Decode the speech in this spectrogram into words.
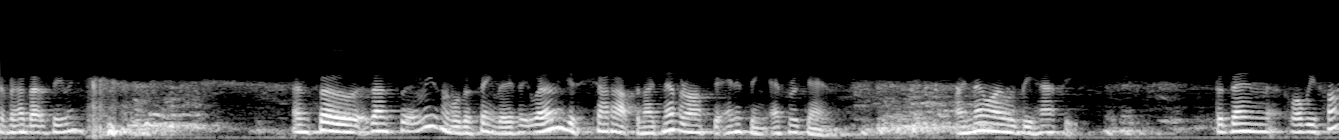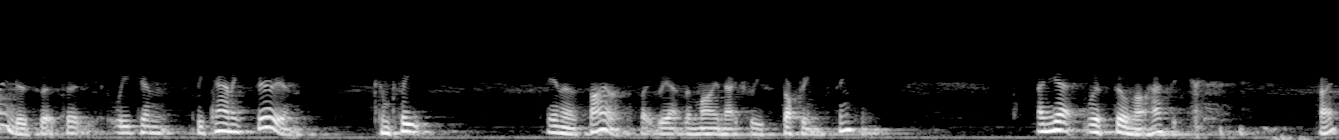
Ever had that feeling? And so that's reasonable to think that if it were only just shut up, then I'd never ask you anything ever again. I know I would be happy. But then what we find is that, that we can we can experience complete inner silence, like the, the mind actually stopping thinking. And yet we're still not happy. right?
